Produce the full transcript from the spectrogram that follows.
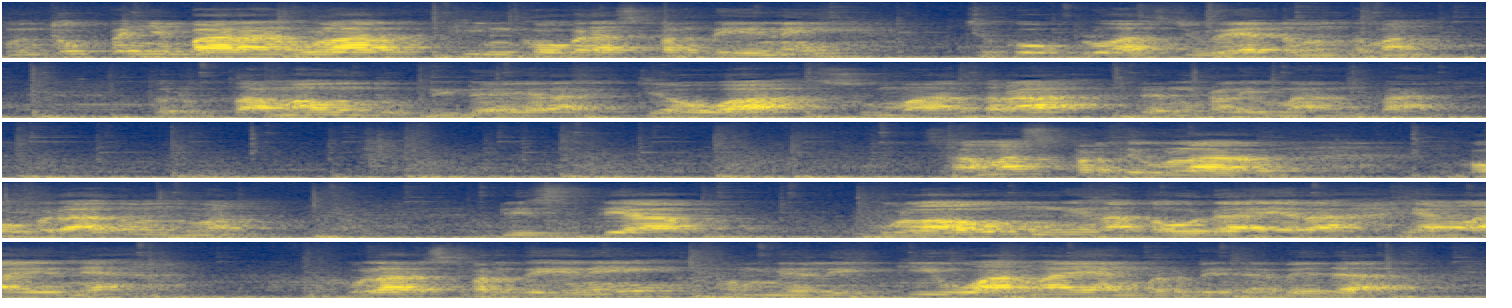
Untuk penyebaran ular king cobra seperti ini cukup luas juga ya teman-teman, terutama untuk di daerah Jawa, Sumatera, dan Kalimantan. Sama seperti ular kobra teman-teman, di setiap pulau mungkin atau daerah yang lainnya, ular seperti ini memiliki warna yang berbeda-beda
